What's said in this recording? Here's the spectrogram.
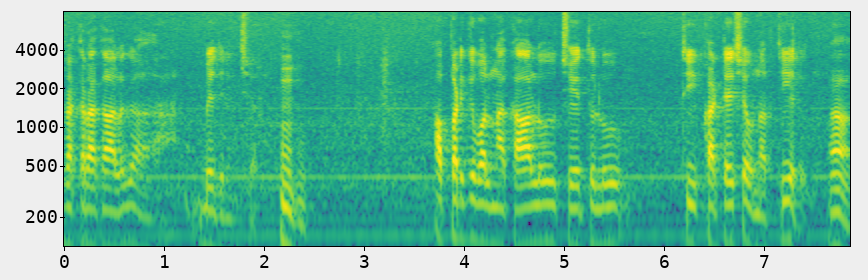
రకరకాలుగా బెదిరించారు. అప్పటికి వాళ్ళు నా కాళ్ళు చేతులు తీ కట్టేసే ఉన్నారు తీయలేదు.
